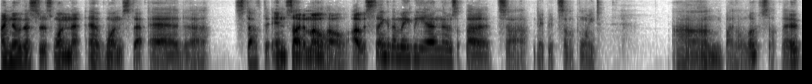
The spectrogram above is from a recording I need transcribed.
I noticed there's one that uh, ones that add uh, stuff to inside a Moho. I was thinking of maybe adding those, but uh, maybe at some point. Um, by the looks of it,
